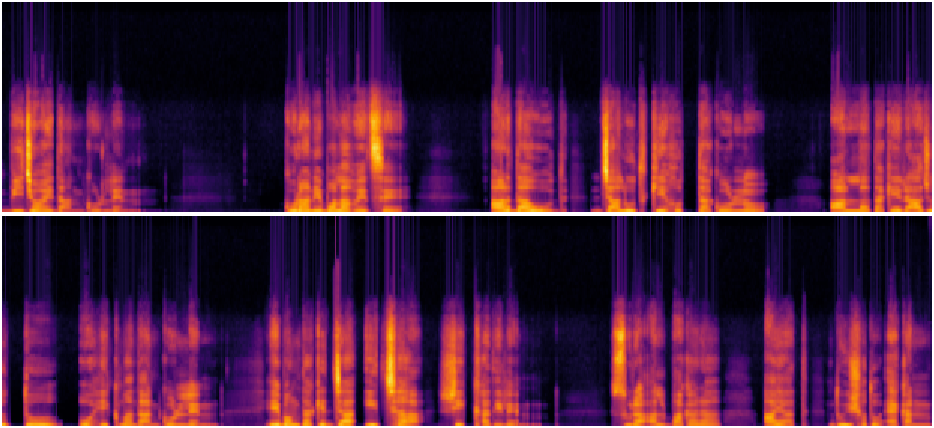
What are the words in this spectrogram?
বিজয় দান করলেন। কোরআনে বলা হয়েছে, আর দাউদ জালুদকে হত্যা করল। আল্লাহ তাকে রাজত্ব ও হেকমা দান করলেন এবং তাকে যা ইচ্ছা শিক্ষা দিলেন। সুরা আল বাকারা আয়াত দুইশত একান্ন।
